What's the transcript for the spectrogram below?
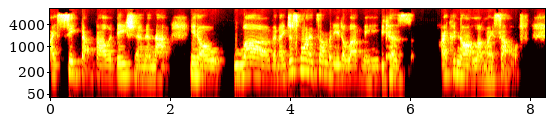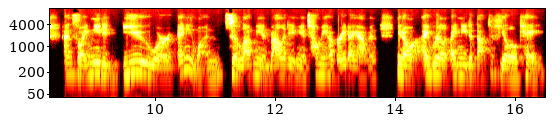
i seek that validation and that you know love. And i just wanted somebody to love me because I could not love myself. And so I needed you or anyone to love me and validate me and tell me how great I am. And, you know, I really, I needed that to feel okay.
